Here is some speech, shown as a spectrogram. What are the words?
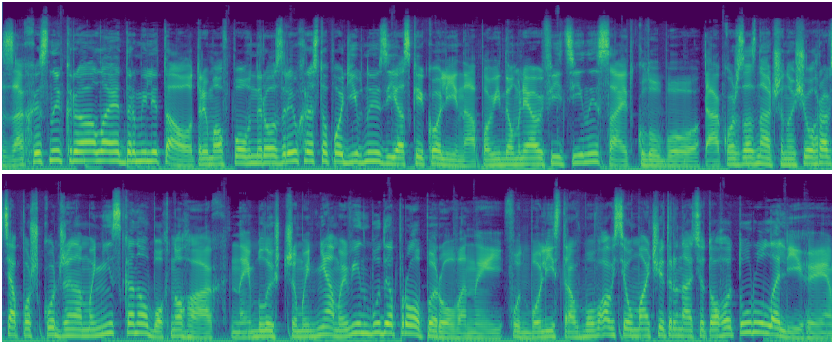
Захисник Реала Едер Мілітао отримав повний розрив хрестоподібної зв'язки коліна, повідомляє офіційний сайт клубу. Також зазначено, що у гравця пошкоджена меніска на обох ногах. Найближчими днями він буде прооперований. Футболіст травмувався у матчі 13-го туру Ла Ліги.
